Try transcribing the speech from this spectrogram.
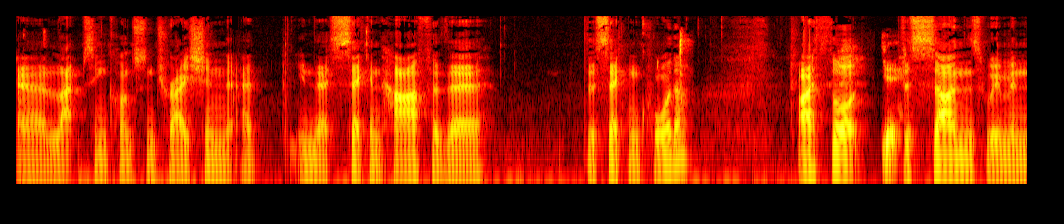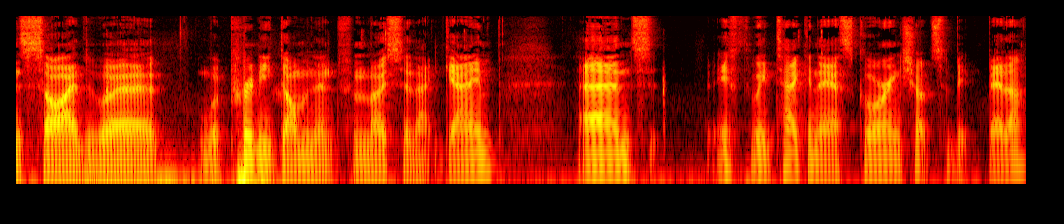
uh, lapsing concentration at in the second half of the the second quarter. I thought Yeah. the Suns women's side were were pretty dominant for most of that game, and if we'd taken our scoring shots a bit better,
